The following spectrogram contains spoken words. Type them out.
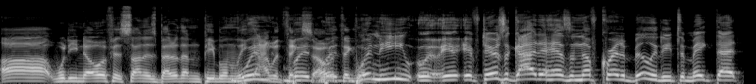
Uh, would he know if his son is better than people in the league? Wouldn't- I would think but- so. I would but think wouldn't he? If there's a guy that has enough credibility to make that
